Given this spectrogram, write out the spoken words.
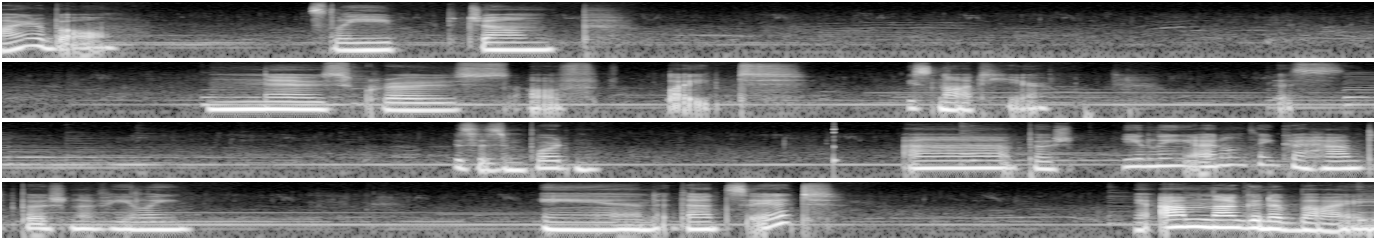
Fireball. Sleep, jump. No scrolls of light. He's not here. This. This is important. Uh, potion healing. I don't think I had the potion of healing. And that's it. Yeah, I'm not gonna buy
